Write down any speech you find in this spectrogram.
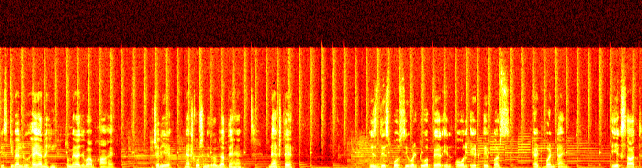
कि इसकी वैल्यू है या नहीं तो मेरा जवाब हाँ है। तो चलिए नेक्स्ट क्वेश्चन की तरफ़ जाते हैं। नेक्स्ट है is this possible to appear in all eight papers at one time एक साथ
